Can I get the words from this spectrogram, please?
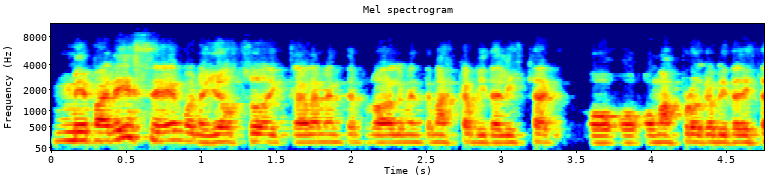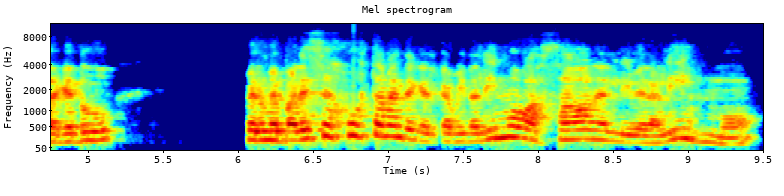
me parece, bueno, yo soy claramente probablemente más capitalista o, o, o más procapitalista que tú, pero me parece justamente que el capitalismo basado en el liberalismo,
